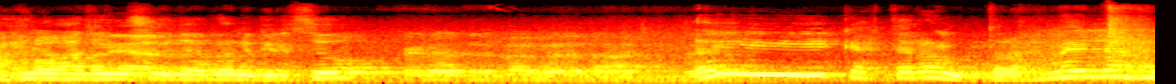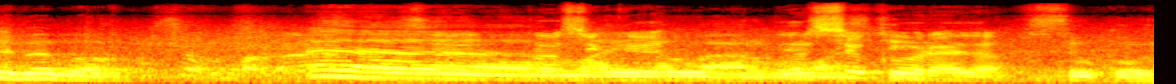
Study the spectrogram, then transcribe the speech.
إحنا غادي نمشيو دابا نجلسوا فين هذا الباب هذا أي كاحترام الضرح ما إلا حل بابا آه الله ينوع عرب السكور هذا. السكور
